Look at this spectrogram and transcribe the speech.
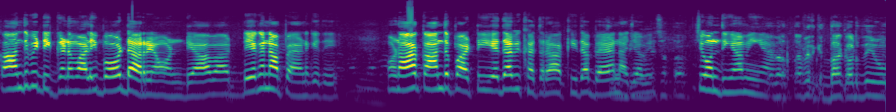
ਕੰਧ ਵੀ ਡਿੱਗਣ ਵਾਲੀ ਬਹੁਤ ਡਰ ਆਉਣ ਡਿਆ ਵਾ ਡਿੱਗ ਨਾ ਪੈਣ ਕਿਤੇ। ਹੁਣ ਆਹ ਕੰਧ ਪਾਟੀ ਇਹਦਾ ਵੀ ਖਤਰਾ ਆਖੀ ਦਾ ਬਹਿ ਨਾ ਜਾਵੇ ਚੋਂਦੀਆਂ ਵੀ ਆ। ਰਾਤਾਂ ਫਿਰ ਕਿੱਦਾਂ ਕੱਢਦੇ ਹੋ?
